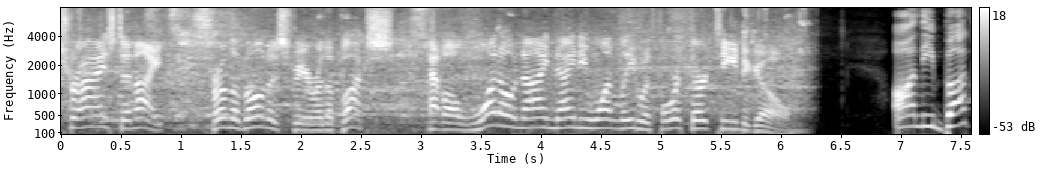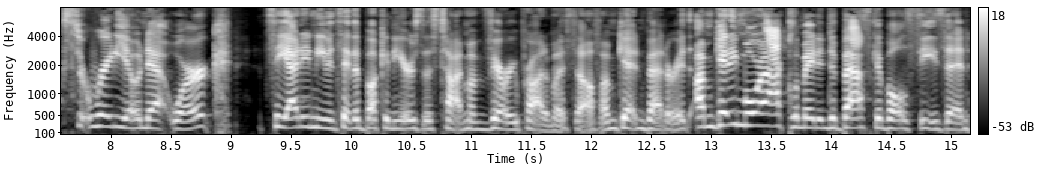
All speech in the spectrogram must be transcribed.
tries tonight from the bonus sphere. And the Bucks have a 109-91 lead with 4.13 to go. on the Bucks radio network. See, I didn't even say the Buccaneers this time. I'm very proud of myself. I'm getting better. I'm getting more acclimated to basketball season.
